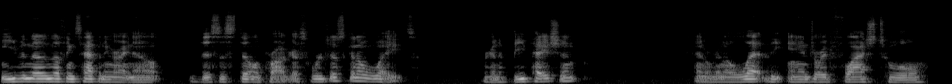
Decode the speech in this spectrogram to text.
Even though nothing's happening right now, this is still in progress. We're just going to wait. We're going to be patient and we're going to let the Android Flash tool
